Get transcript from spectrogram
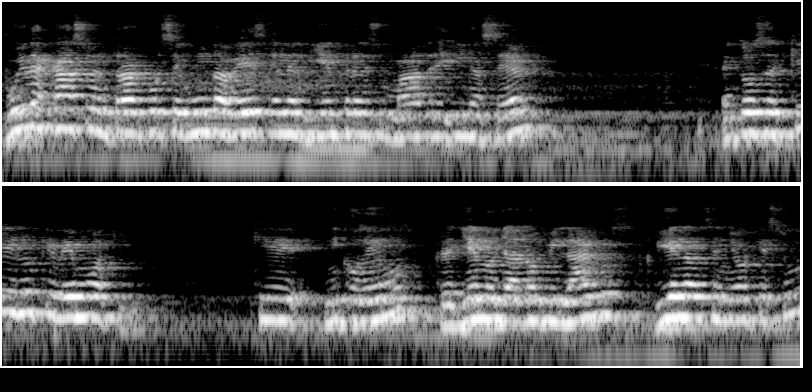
¿Puede acaso entrar por segunda vez en el vientre de su madre y nacer? Entonces, ¿qué es lo que vemos aquí? que Nicodemo, creyendo ya en los milagros, viene al Señor Jesús,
